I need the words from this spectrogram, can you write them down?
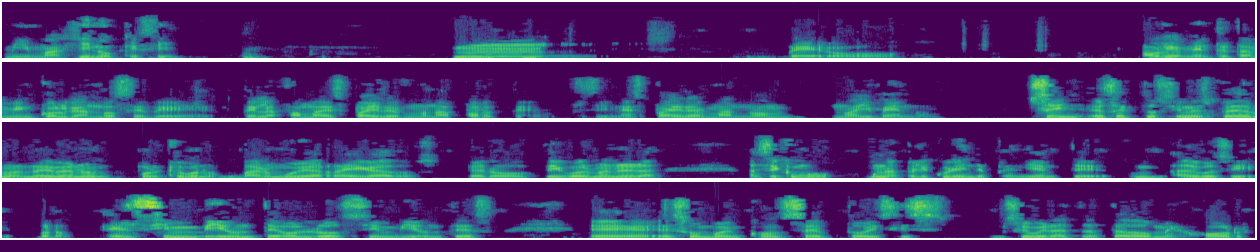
Me imagino que sí, Mm, pero obviamente también colgándose de, de la fama de Spider-Man. Aparte, sin Spider-Man no, no hay Venom. Sí, exacto, sin Spider-Man no hay Venom, porque bueno, van muy arraigados, pero de igual manera, así como una película independiente, algo así, bueno, el simbionte o los simbiontes eh, es un buen concepto y si se hubiera tratado mejor,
